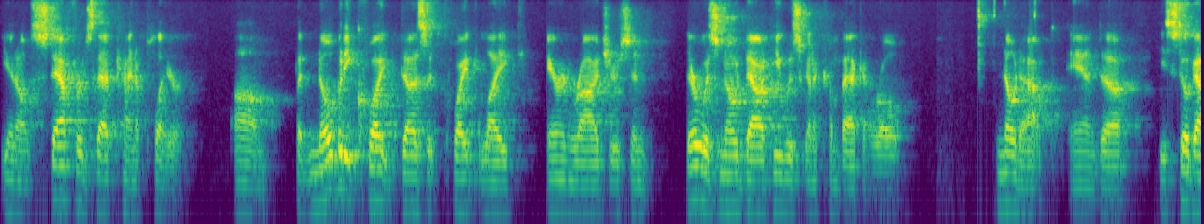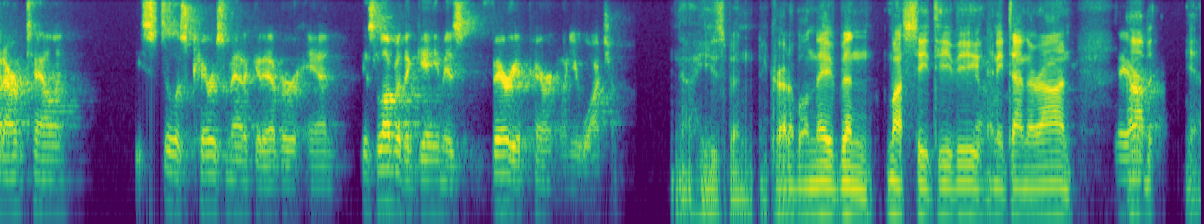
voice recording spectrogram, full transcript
You know, Stafford's that kind of player. Um, but nobody quite does it quite like Aaron Rodgers. And there was no doubt he was going to come back and roll. No doubt. And uh, he's still got arm talent. He's still as charismatic as ever. And his love of the game is very apparent when you watch him. No, he's been incredible, and they've been must see TV yeah. anytime they're on. They are. Uh, yeah,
